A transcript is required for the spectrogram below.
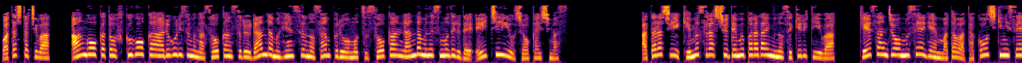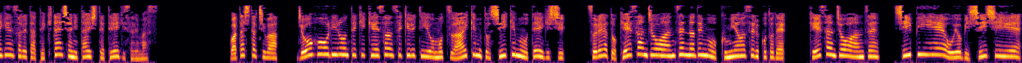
私たちは、暗号化と複合化アルゴリズムが相関するランダム変数のサンプルを持つ相関ランダムネスモデルで HE を紹介します。新しい KEM スラッシュ DEM パラダイムのセキュリティは、計算上無制限または多項式に制限された敵対者に対して定義されます。私たちは、情報理論的計算セキュリティを持つ ICHEM と CCHEM を定義し、それらと計算上安全なデムを組み合わせることで、計算上安全、CPA 及び CCA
